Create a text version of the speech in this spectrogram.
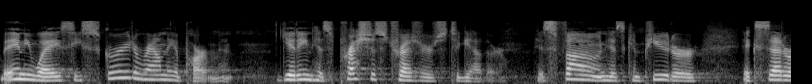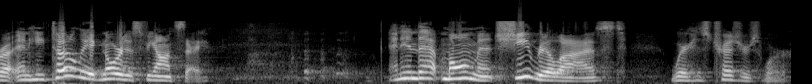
But, anyways, he scurried around the apartment, getting his precious treasures together his phone, his computer, etc. And he totally ignored his fiance. And in that moment, she realized where his treasures were.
